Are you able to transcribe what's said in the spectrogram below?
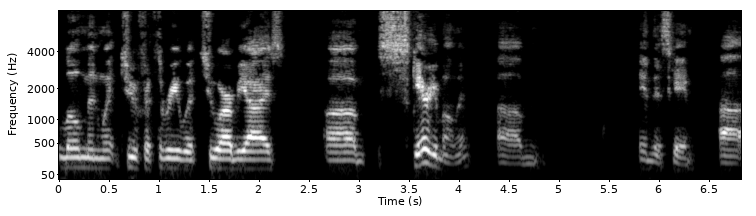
went two for three with two RBIs. Um, scary moment um, in this game. Uh,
